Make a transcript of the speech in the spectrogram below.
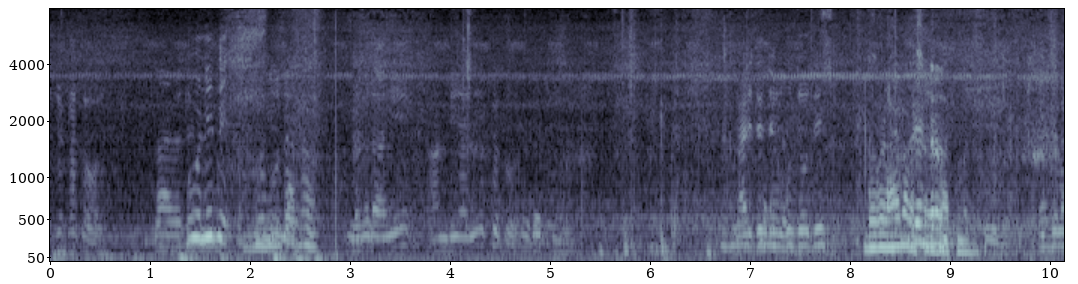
गाडी बंद कर नाही नावाची नाही सर का जरा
